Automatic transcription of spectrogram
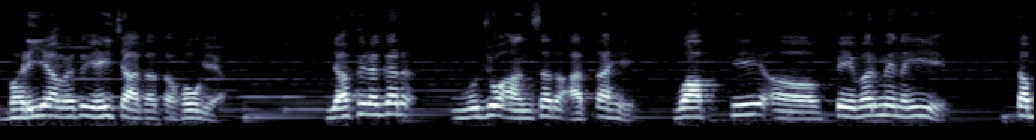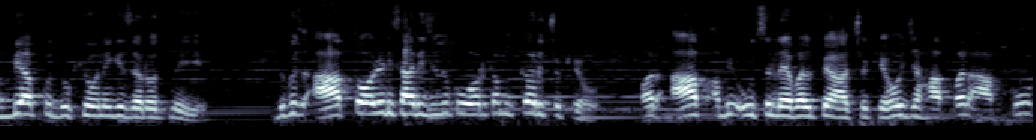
बढ़िया, मैं तो यही चाहता था, हो गया। या फिर अगर वो जो आंसर आता है, वो आपके फेवर में नहीं है। तब भी आपको दुखी होने की ज़रूरत नहीं है। बिकॉज़ आप तो ऑलरेडी सारी चीज़ों को ओवरकम कर चुके हो और आप अभी उस लेवल पे आ चुके हो जहाँ पर आपको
